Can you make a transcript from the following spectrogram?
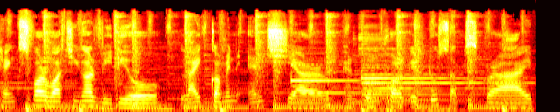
Thanks for watching our video. Like, comment and share and don't forget to subscribe.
